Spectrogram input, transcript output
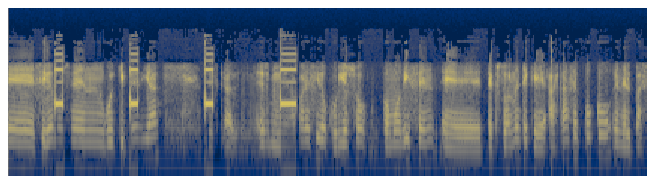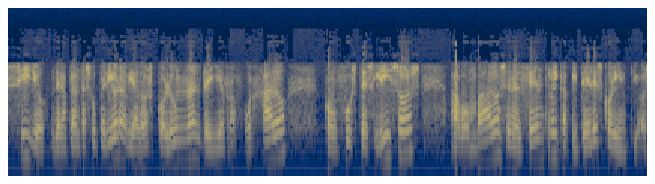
Eh, si vemos en Wikipedia, me ha parecido curioso como dicen eh, textualmente que hasta hace poco en el pasillo de la planta superior había dos columnas de hierro forjado con fustes lisos abombados en el centro y capiteles corintios,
